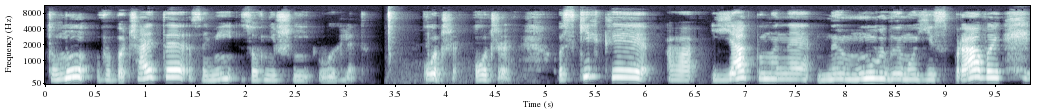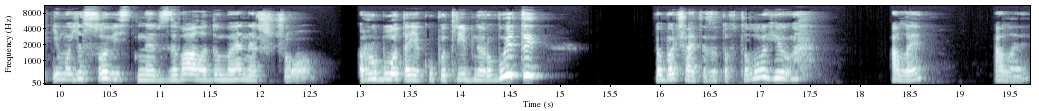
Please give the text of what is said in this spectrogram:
тому вибачайте за мій зовнішній вигляд. Отже, отже, оскільки а, як би мене не мулили мої справи, і моя совість не взивала до мене, що робота, яку потрібно робити, вибачайте за тавтологію, але, але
